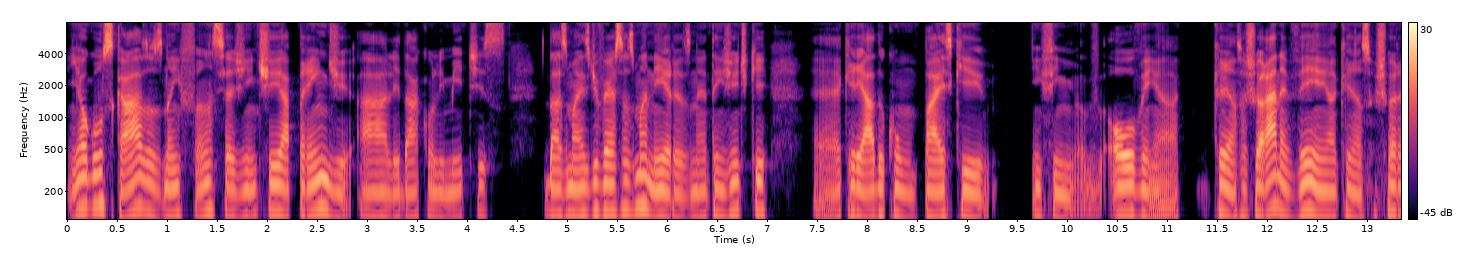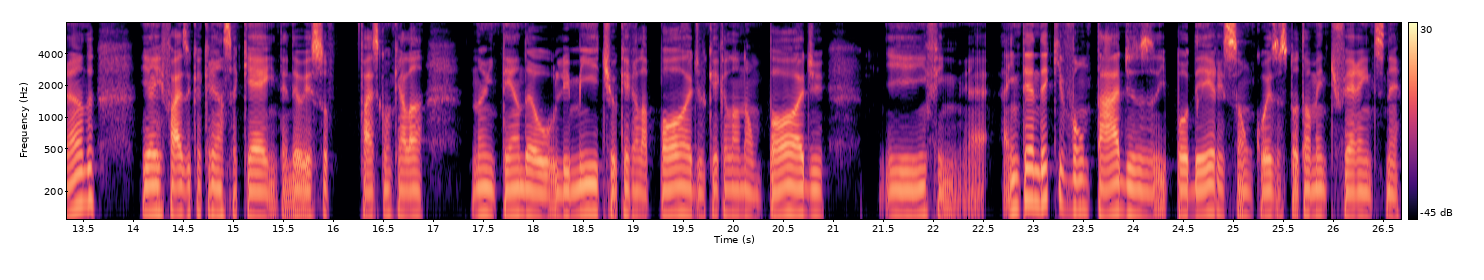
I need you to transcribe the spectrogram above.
em alguns casos, na infância, a gente aprende a lidar com limites das mais diversas maneiras, né? Tem gente que é criado com pais que, enfim, ouvem a criança chorar, né? Veem a criança chorando e aí faz o que a criança quer, entendeu? Isso faz com que ela não entenda o limite, o que, ela pode, o que, ela não pode. E, enfim, é entender que vontades e poderes são coisas totalmente diferentes, né?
